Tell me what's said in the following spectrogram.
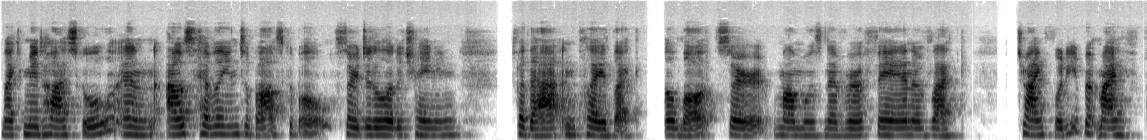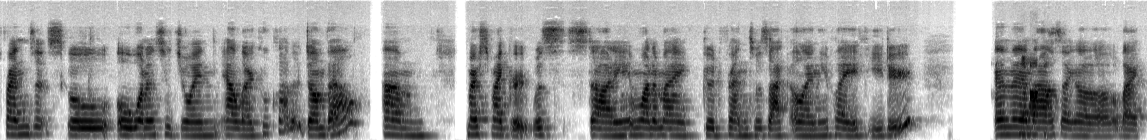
like mid high school, and I was heavily into basketball, so I did a lot of training for that and played like a lot. So mum was never a fan of like trying footy, but my friends at school all wanted to join our local club at Donvale. Um, most of my group was starting, and one of my good friends was like, "I'll only play if you do," and then I was like, "Oh, like."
